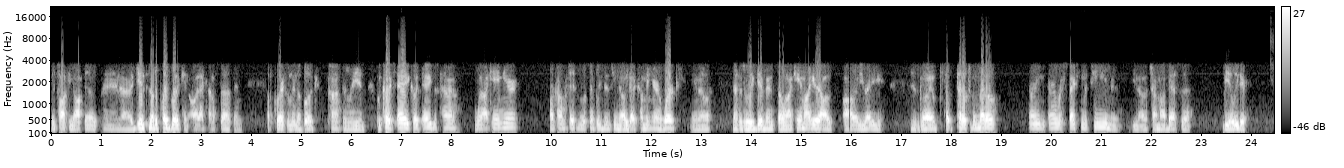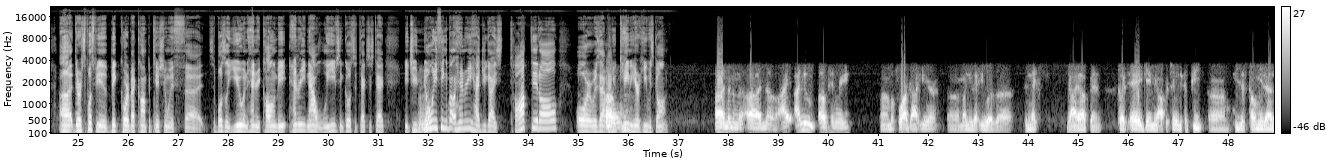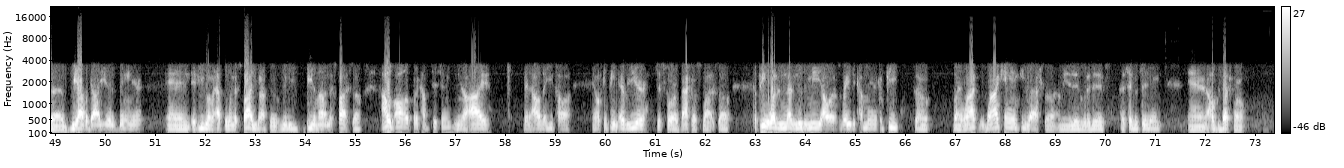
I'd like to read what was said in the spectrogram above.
been talking often and uh, getting to know the playbook and all that kind of stuff. And of course, I'm in the book constantly. And with Coach A, Coach A just kind of when I came here, our conversations was simply just, you know, you got to come in here and work. You know, nothing's really given. So when I came out here, I was already ready to just go ahead, pedal to the metal, earn earn respect from the team, and you know, try my best to be a leader. Uh, there was supposed to be a big quarterback competition with uh, supposedly you and Henry Colombi. Henry now leaves and goes to Texas Tech. Did you mm-hmm. know anything about Henry? Had you guys talked at all, or was that when um, you came here he was gone? Uh, no, no, no, uh, no. I I knew of Henry um, before I got here. Um, I knew that he was uh, the next guy up, and Coach A gave me an opportunity to compete. Um, he just told me that uh, we have a guy here that's been here, and if you're gonna have to win the spot, you're gonna have to really beat him out in the spot. So I was all up for the competition. You know, I been I was at Utah, and I was competing every year just for a backup spot. So competing wasn't nothing new to me. I was ready to come in and compete. So but when I when I came, he left. So I mean, it is what it is. That's his decision, and I hope the best for him.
